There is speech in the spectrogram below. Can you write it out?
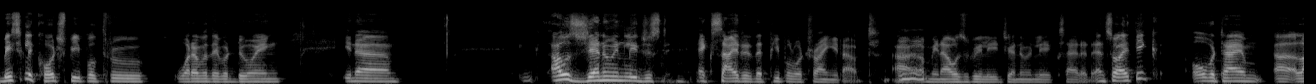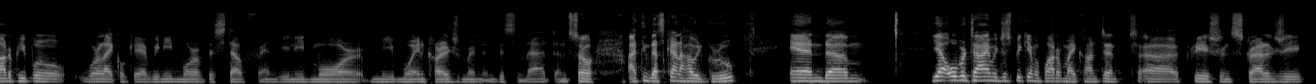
basically coach people through whatever they were doing in a I was genuinely just excited that people were trying it out. Mm-hmm. I mean, I was really genuinely excited. And so I think over time uh, a lot of people were like okay we need more of this stuff and we need more me more encouragement and this and that. And so i think that's kind of how it grew. And um, yeah over time it just became a part of my content uh, creation strategy.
